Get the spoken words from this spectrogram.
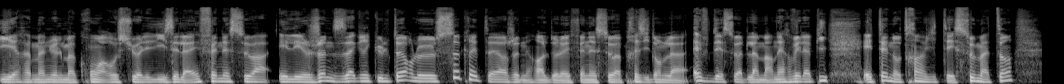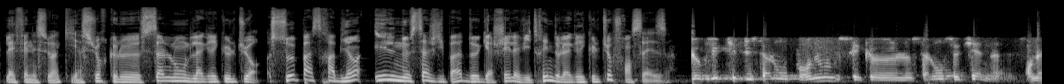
hier Emmanuel Macron a reçu à l'Elysée la FNSEA et les jeunes agriculteurs. Le secrétaire général de la FNSEA, président de la FDSEA de la Marne, Hervé Lapi, était notre invité ce matin. La FNSEA qui assure que le Salon de l'agriculture se passera bien. Il ne s'agit pas de gâcher la vitrine de l'agriculture française. L'objectif du salon pour nous, c'est que le salon se tienne. On a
